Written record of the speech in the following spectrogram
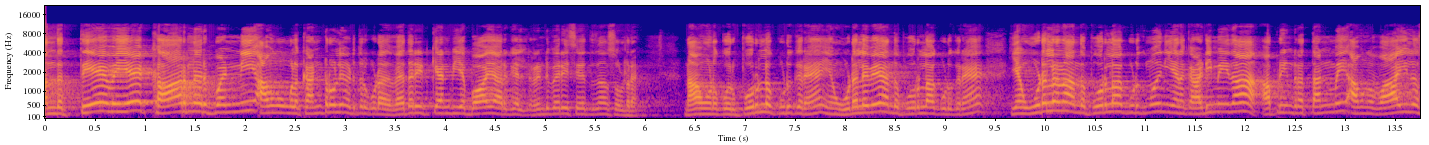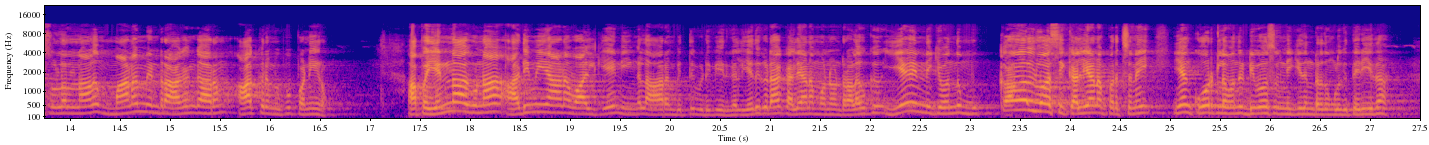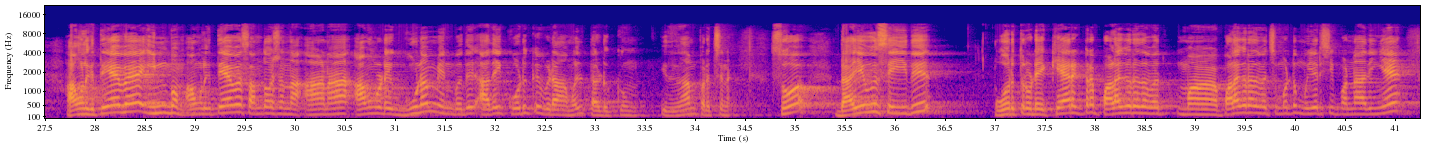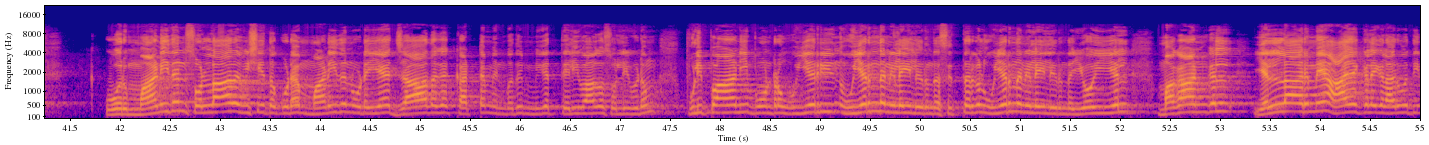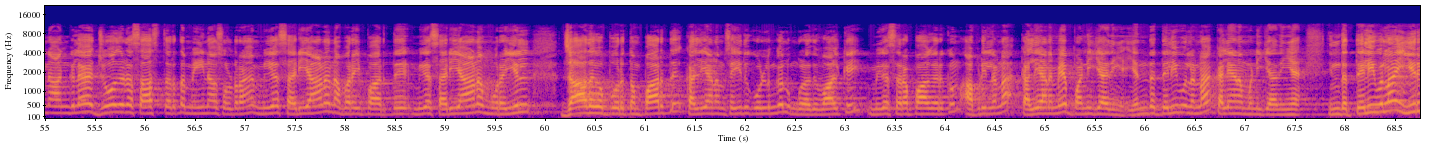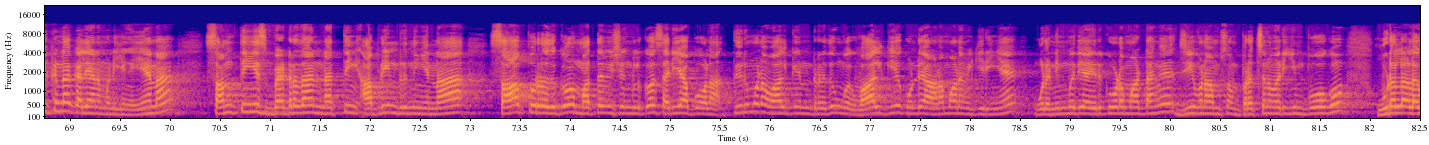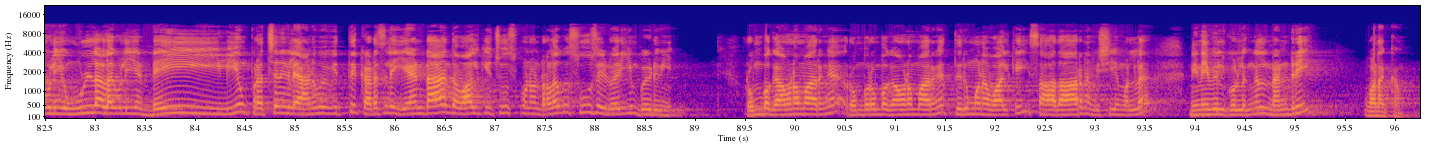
அந்த தேவையை கார்னர் பண்ணி அவங்க உங்களை கண்ட்ரோலையும் எடுத்துடக்கூடாது whether it can be a boy or girl ரெண்டு பேரையும் சேர்த்து தான் சொல்கிறேன் நான் உனக்கு ஒரு பொருளை கொடுக்குறேன். என் உடலவே அந்த பொருளாக கொடுக்குறேன். என் உடலை நான் அந்த பொருளாக கொடுக்கும்போது நீ எனக்கு அடிமை தான் அப்படின்ற தன்மை அவங்க வாயில் சொல்லலனாலும் மனம் என்ற அகங்காரம் ஆக்கிரமிப்பு பண்ணிடும் அப்போ என்ன ஆகும்னா அடிமையான வாழ்க்கையை நீங்கள் ஆரம்பித்து விடுவீர்கள். எதுக்குடா கல்யாணம் பண்ணுன்ற அளவுக்கு? ஏன் இன்னைக்கு வந்து முக்கால்வாசி கல்யாண பிரச்சனை ஏன் கோர்ட்டில் வந்து டிவோர்ஸ் நிற்கிதுன்றது உங்களுக்கு தெரியுதா? அவங்களுக்கு தேவை இன்பம் அவங்களுக்கு தேவை சந்தோஷம் தான் ஆனால் அவங்களுடைய குணம் என்பது அதை கொடுக்க விடாமல் தடுக்கும். இதுதான் பிரச்சனை. ஸோ தயவு செய்து ஒருத்தருடைய கேரக்டரை பழகுறத வ- பழகுறத வச்சு மட்டும் முயற்சி பண்ணாதீங்க. ஒரு மனிதன் சொல்லாத விஷயத்தை கூட மனிதனுடைய ஜாதக கட்டம் என்பது மிக தெளிவாக சொல்லிவிடும். புலிப்பாணி போன்ற உயரி உயர்ந்த நிலையில் இருந்த சித்தர்கள் உயர்ந்த நிலையில் இருந்த யோகிகள் மகான்கள் எல்லாருமே ஆயக்கலைகள் அறுபத்தி நான்கில் ஜோதிட சாஸ்திரத்தை மெயினாக சொல்கிறாங்க மிக சரியான நபரை பார்த்து மிக சரியான முறையில் ஜாதக பொருத்தம் பார்த்து கல்யாணம் செய்து கொள்ளுங்கள். உங்களது வாழ்க்கை மிக சிறப்பாக இருக்கும். அப்படி இல்லைன்னா கல்யாணமே பண்ணிக்காதீங்க. எந்த தெளிவு இல்லைன்னா கல்யாணம் பண்ணிக்காதீங்க. இந்த தெளிவுலாம் இருக்குன்னா கல்யாணம் பண்ணிக்கோங்க. ஏன்னா சம்திங் இஸ் பெட்டர் தான் நத் நத்திங் அப்படின்னு இருந்தீங்கன்னா சாப்பிட்றதுக்கோ மற்ற விஷயங்களுக்கோ சரியாக போகலாம். திருமண வாழ்க்கைன்றது உங்கள் வாழ்க்கையை கொண்டு போய் வைக்கிறீங்க. உங்களை நிம்மதியாக இருக்க விட மாட்டாங்க. ஜீவனாம்சம் பிரச்சனை வரைக்கும் போகும். உடல் அளவுலையும் உள்ள அளவுலையும் டெய்லியும் பிரச்சனைகளை அனுபவித்து கடைசியில் ஏன்டா இந்த வாழ்க்கையை சூஸ் பண்ணுன்ற அளவுக்கு சூசைட் வரைக்கும் போயிடுவீங்க. ரொம்ப கவனமாக இருங்க. ரொம்ப ரொம்ப கவனமாக இருங்க. திருமண வாழ்க்கை சாதாரண விஷயம் அல்ல. நினைவில் கொள்ளுங்கள். நன்றி. வணக்கம்.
